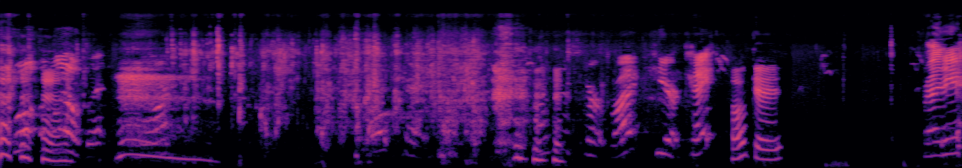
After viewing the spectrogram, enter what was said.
Well, a little bit. Okay. I'm gonna start right here, okay? okay. Ready?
